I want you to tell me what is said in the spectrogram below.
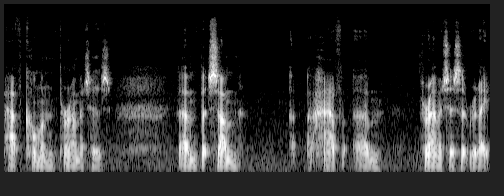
have common parameters um, but some have um, parameters that relate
